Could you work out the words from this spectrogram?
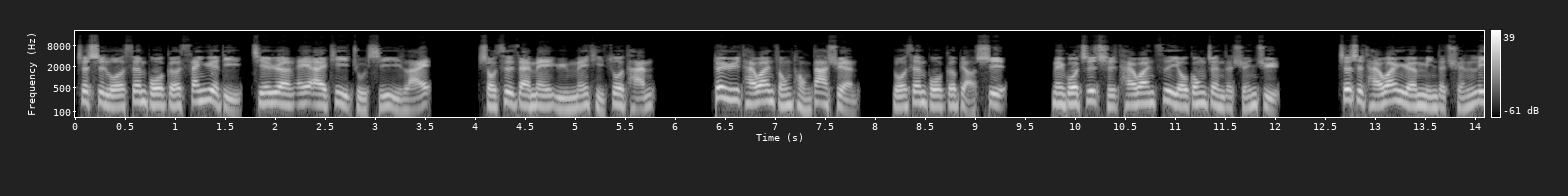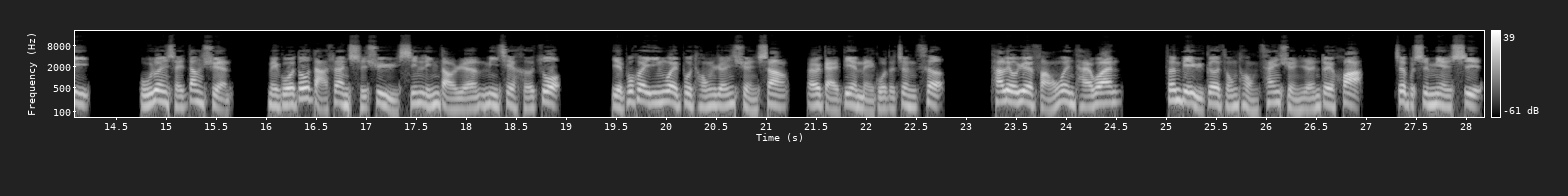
这是罗森伯格三月底接任 AIT 主席以来首次在美与媒体座谈。对于台湾总统大选，罗森伯格表示，美国支持台湾自由公正的选举，这是台湾人民的权利。无论谁当选，美国都打算持续与新领导人密切合作，也不会因为不同人选上而改变美国的政策。他六月访问台湾。分别与各总统参选人对话，这不是面试，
